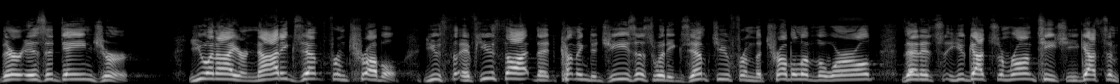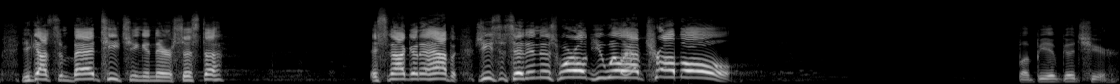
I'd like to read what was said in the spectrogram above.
There is a danger. You and I are not exempt from trouble. You th- if you thought that coming to Jesus would exempt you from the trouble of the world, then it's you got some wrong teaching. You got some you got some bad teaching in there, sister. It's not going to happen. Jesus said, "In this world you will have trouble, but be of good cheer,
